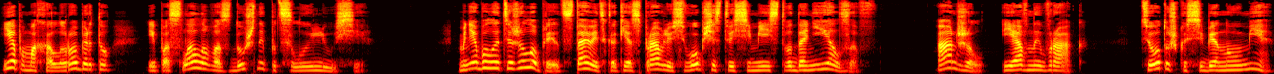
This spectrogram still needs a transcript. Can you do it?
Я помахала Роберту и послала воздушный поцелуй Люси. Мне было тяжело представить, как я справлюсь в обществе семейства Даниэлзов. Анжел — явный враг. Тетушка себе на уме.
